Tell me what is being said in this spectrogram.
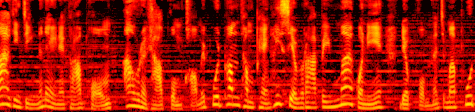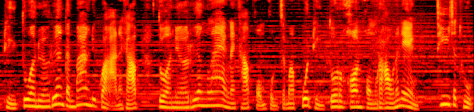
มากจริง ๆ นั่นเองนะครับผมเอาเลยครับผมขอไม่พูดพร่ำทำเพลงให้เสียเวลาไปมากกว่านี้ เดี๋ยวผมนั้นจะมาพูดถึงตัวเนื้อเรื่องกันบ้างดีกว่านะครับตัวเนื้อเรื่องแรกนะครับผมผมจะมาพูดถึงตัวละครของเรานั่นเอง ที่จะถูก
